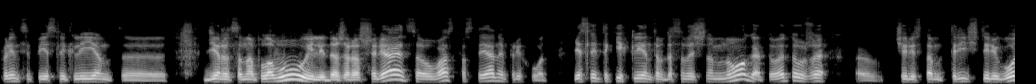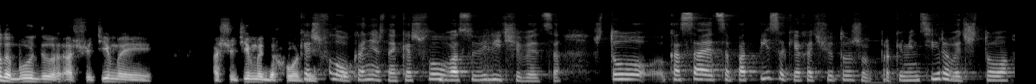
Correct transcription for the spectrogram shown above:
принципе, если клиент э, держится на плаву или даже расширяется, у вас постоянный приход. Если таких клиентов достаточно много, то это уже э, через там 3-4 года будет ощутимый ощутимый доход. Cash flow, конечно, cash flow у вас увеличивается. Что касается подписок, я хочу тоже прокомментировать, что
